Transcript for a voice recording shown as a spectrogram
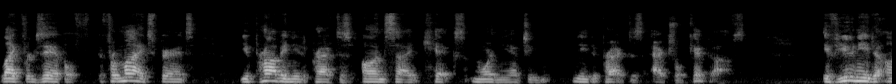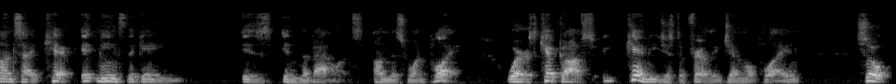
Like, for example, from my experience, you probably need to practice onside kicks more than you actually need to practice actual kickoffs. If you need an onside kick, it means the game is in the balance on this one play. Whereas kickoffs can be just a fairly general play. And so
